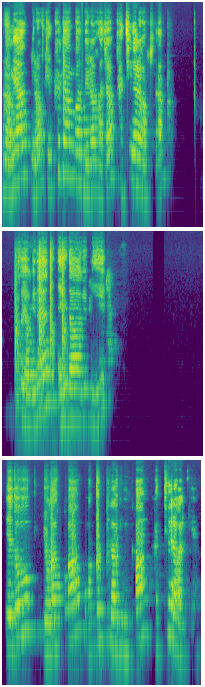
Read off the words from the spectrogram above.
그러면 이렇게 크게 한번 내려가죠? 같이 내려갑시다. 그래서 여기는 A 더하기 B. 얘도 요각과 막국지각이니까 같이 내려갈게요.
